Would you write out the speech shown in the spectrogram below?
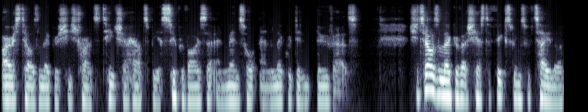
Iris tells Allegra she's trying to teach her how to be a supervisor and mentor, and Allegra didn't do that. She tells Allegra that she has to fix things with Taylor,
